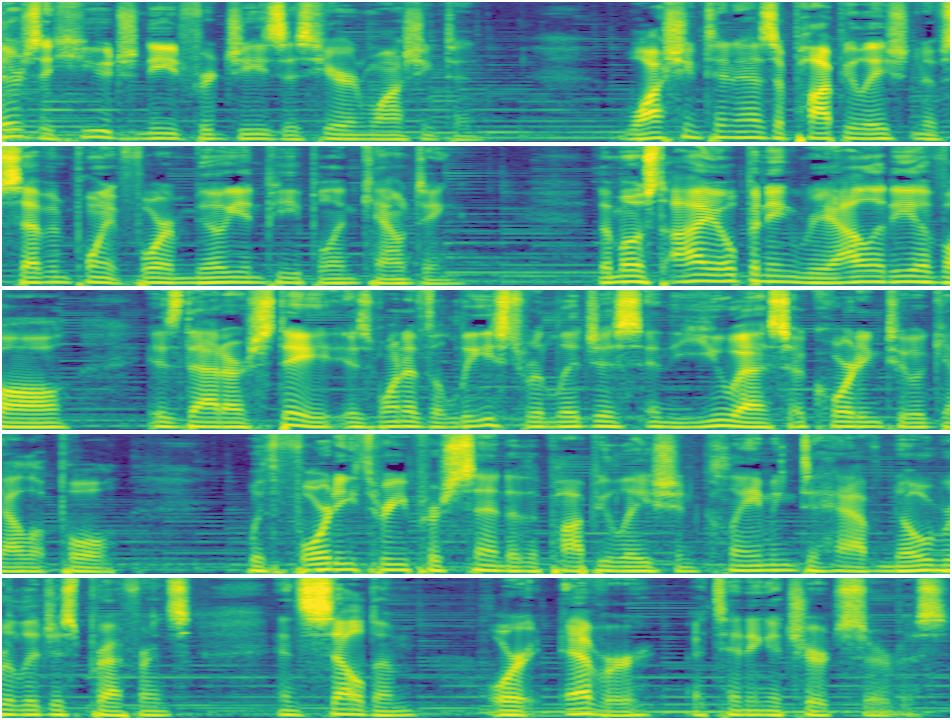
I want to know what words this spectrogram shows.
There's a huge need for Jesus here in Washington. Washington has a population of 7.4 million people and counting. The most eye opening reality of all is that our state is one of the least religious in the U.S., according to a Gallup poll, with 43% of the population claiming to have no religious preference and seldom or ever attending a church service.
